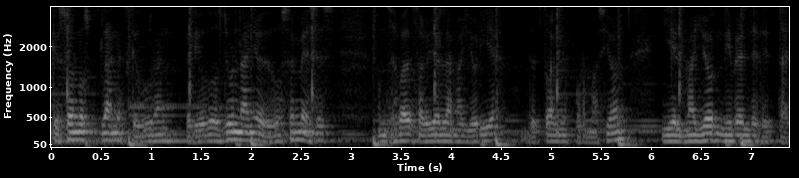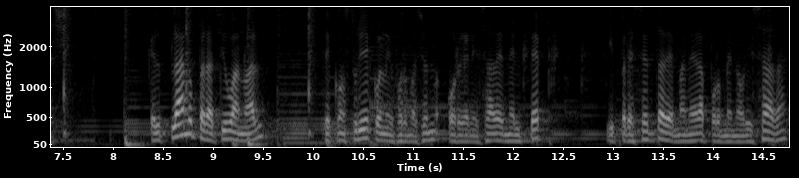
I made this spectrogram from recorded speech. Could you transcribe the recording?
que son los planes que duran periodos de un año, de 12 meses, donde se va a desarrollar la mayoría de toda la información y el mayor nivel de detalle. El plan operativo anual se construye con la información organizada en el PEP y presenta de manera pormenorizada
